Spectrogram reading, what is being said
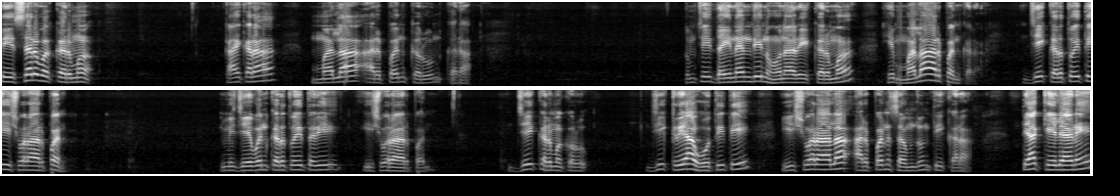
ते सर्व कर्म. काय करा? मला अर्पण करून करा. तुमचे दैनंदिन होणारे कर्म हे मला अर्पण करा. जे करतोय ते ईश्वरार्पण मी जेवण करतोय तरी ईश्वरार्पण. जे कर्म करू जी क्रिया होती ती ईश्वराला अर्पण समजून ती करा. त्या केल्याने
